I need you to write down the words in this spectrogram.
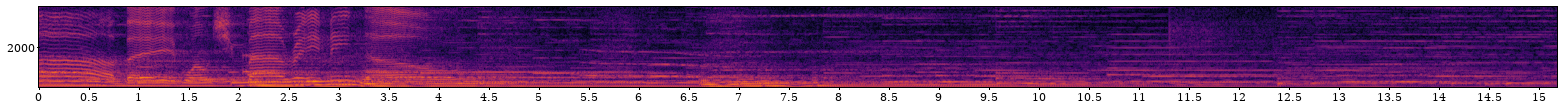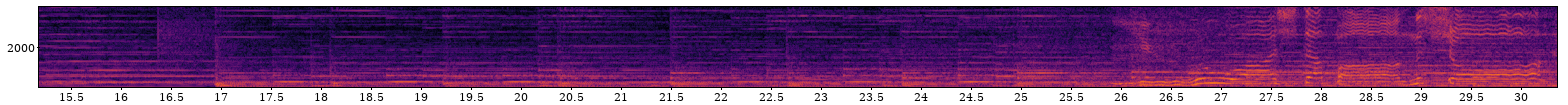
babe, won't you marry me? shore.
